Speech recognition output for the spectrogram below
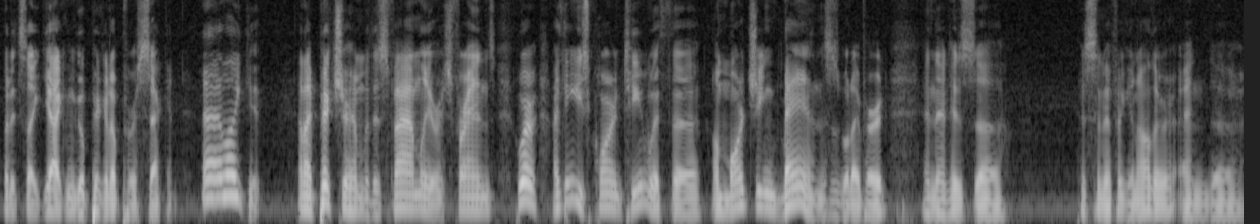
but it's like, yeah, I can go pick it up for a second. I like it. And I picture him with his family or his friends. Where I think he's quarantined with uh, a marching band. This is what I've heard. And then his uh, his significant other. And uh,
